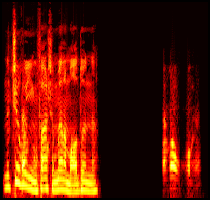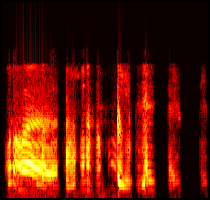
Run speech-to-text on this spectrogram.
那这会引发什么样的矛盾呢？但是我们住的话，怎么说呢？和父母也没没没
